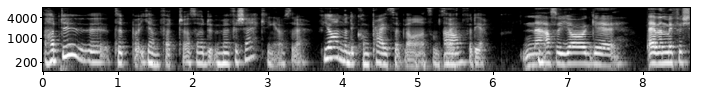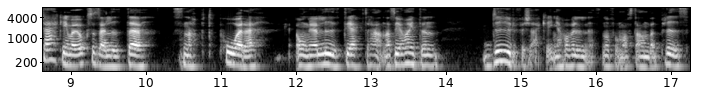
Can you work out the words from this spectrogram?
Har du eh, typ jämfört alltså, har du, med försäkringar och sådär? För jag använder Compriser bland annat som sajt Ja. för det. Nej, alltså jag... Eh, även med försäkring var jag också så här lite snabbt på det. Ångrar lite i efterhand. Alltså jag har inte en dyr försäkring. Jag har väl någon form av standardpris.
